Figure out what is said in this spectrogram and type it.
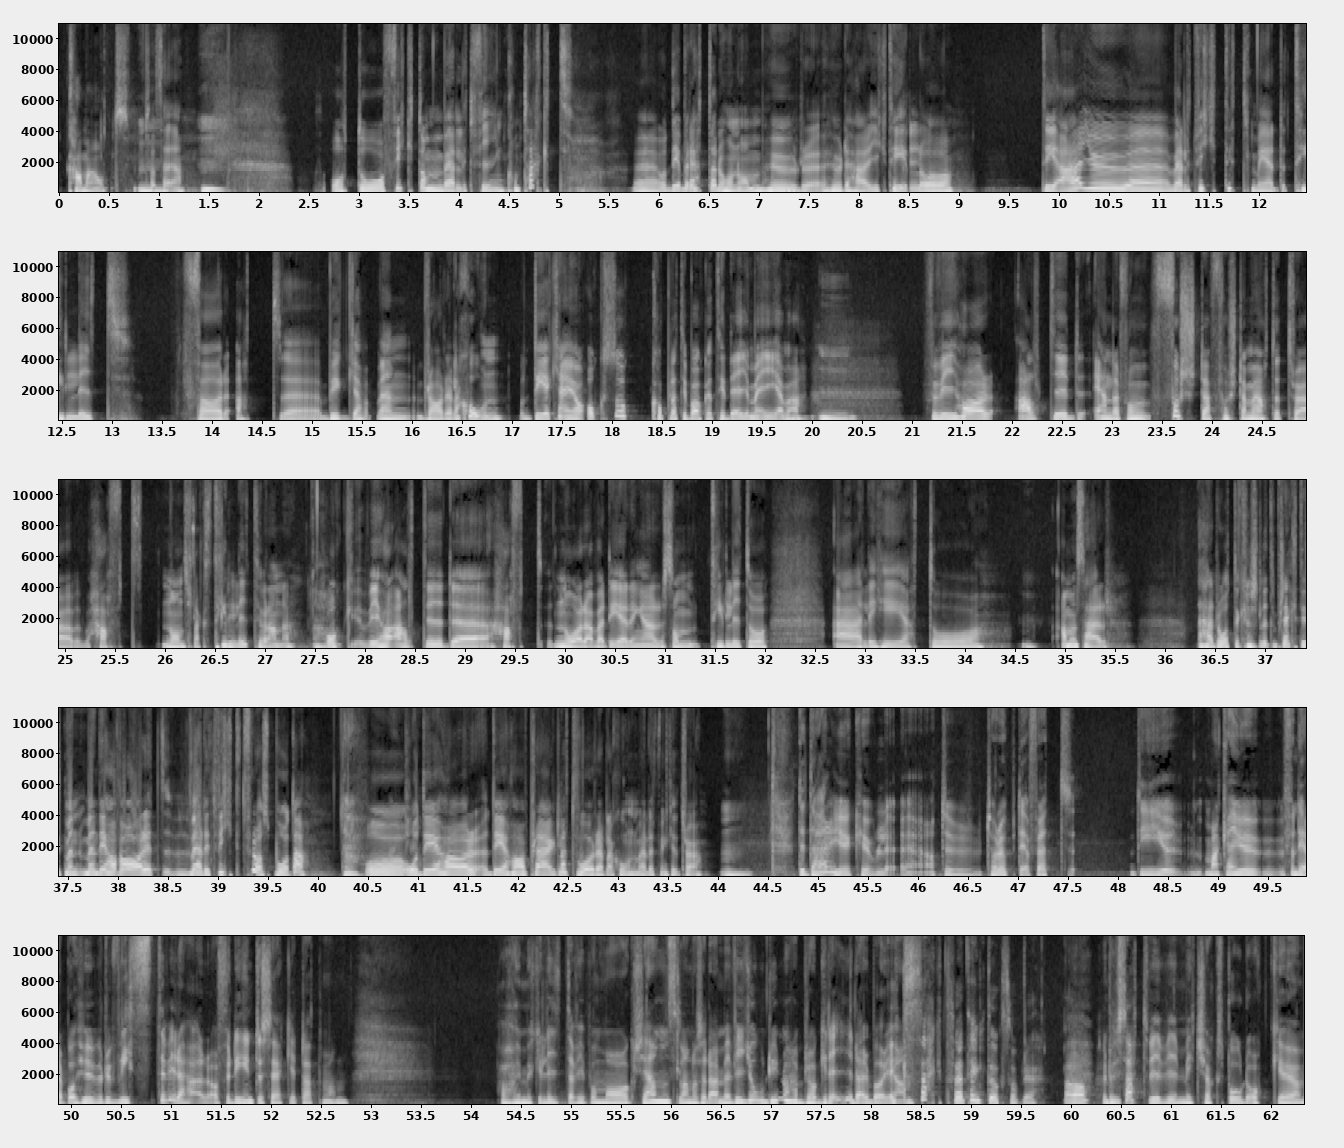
come out, så att Mm. säga. Och då fick de väldigt fin kontakt. Och det berättade hon om, hur, hur det här gick till. Och det är ju eh, väldigt viktigt med tillit för att eh, bygga en bra relation. Och det kan jag också koppla tillbaka till dig och mig, Eva. För vi har alltid, ända från första, första mötet, tror jag, haft någon slags tillit till varandra. Och vi har alltid eh, haft några värderingar som tillit och ärlighet och... Ja, men så här, här låter kanske lite präktigt, men, men det har varit väldigt viktigt för oss båda. Och, och det, har, det har präglat vår relation väldigt mycket, tror jag. Mm. Det där är ju kul eh, att du tar upp det. För att det är ju, man kan ju fundera på hur visste vi det här då? För det är ju inte säkert att man... Ja, hur mycket litar vi på magkänslan och sådär. Men vi gjorde ju några bra grejer där i början. Exakt, jag tänkte också på det. Ja. Men Då satt vi vid mitt köksbord och eh,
